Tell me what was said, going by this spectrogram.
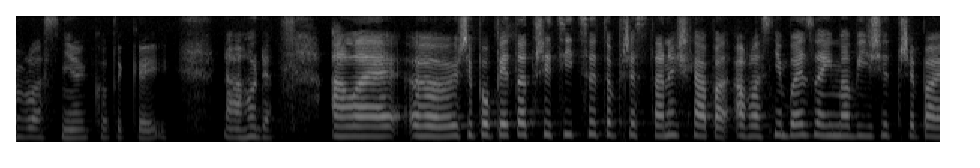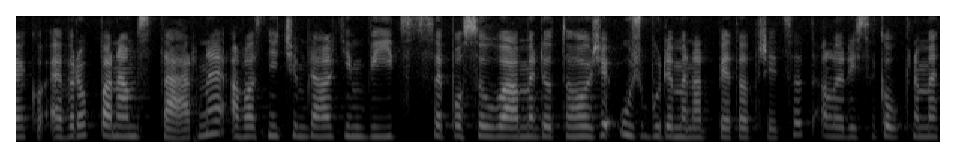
vlastně jako takový náhoda. Ale uh, že po 35 se to přestaneš chápat a vlastně bude zajímavý, že třeba jako Evropa nám stárne a vlastně čím dál tím víc se posouváme do toho, že už budeme nad 35, ale když se koukneme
